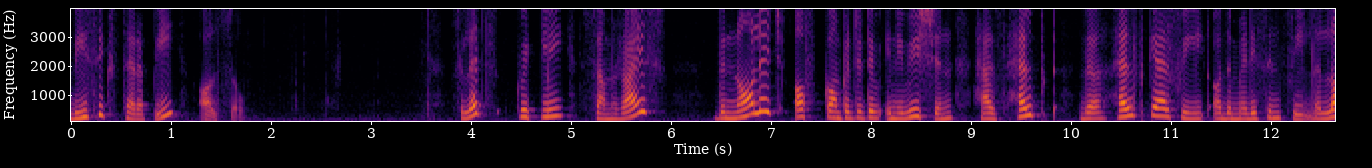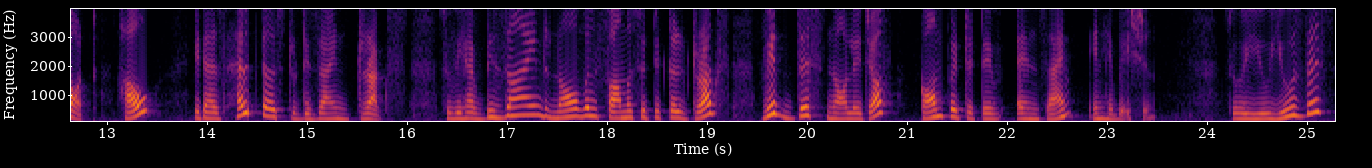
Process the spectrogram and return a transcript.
B6 therapy also. So, let us quickly summarize. The knowledge of competitive inhibition has helped the healthcare field or the medicine field a lot. How? It has helped us to design drugs. So, we have designed novel pharmaceutical drugs with this knowledge of competitive enzyme inhibition. So, you use this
